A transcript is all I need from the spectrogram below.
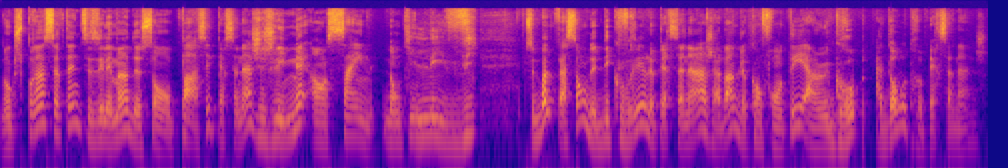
Donc, je prends certains de ces éléments de son passé de personnage et je les mets en scène. Donc, il les vit. C'est une bonne façon de découvrir le personnage avant de le confronter à un groupe, à d'autres personnages.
